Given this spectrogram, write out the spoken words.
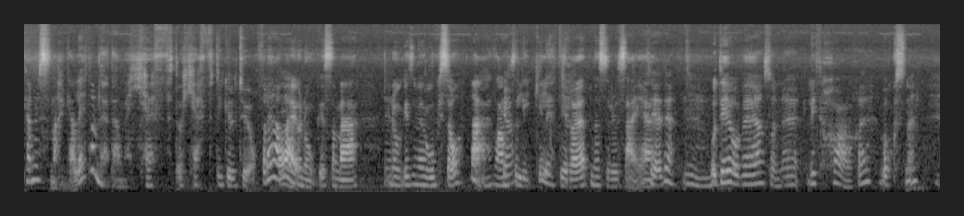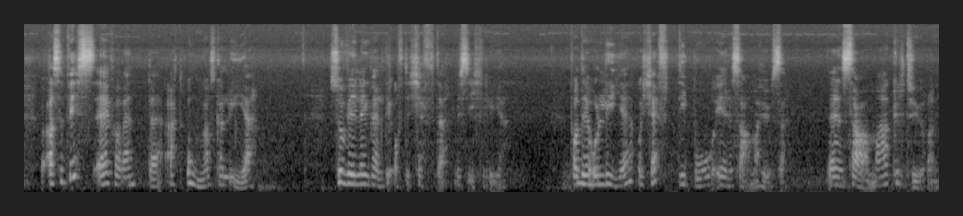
Kan du snakke litt om dette med kjeft og kjeftekultur? For det er jo noe som er noe som vi vokser opp med. Sant? Ja. Som ligger litt i røttene, som du sier. Det er det. Mm. Og det å være sånne litt harde voksne Altså Hvis jeg forventer at unger skal lye, så vil jeg veldig ofte kjefte hvis de ikke lyer. For det å lye og kjeft, de bor i det samme huset. Det er den samme kulturen.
